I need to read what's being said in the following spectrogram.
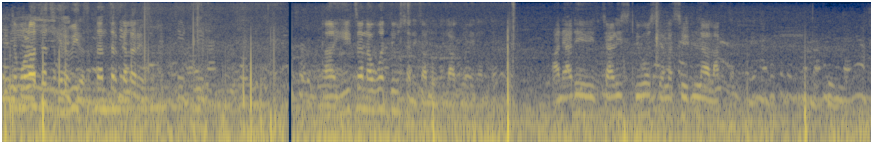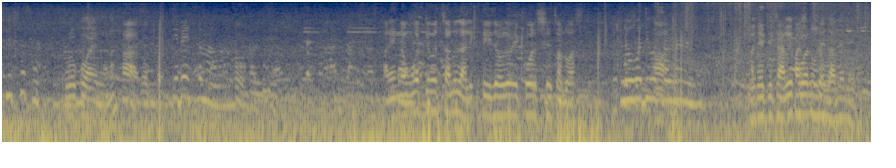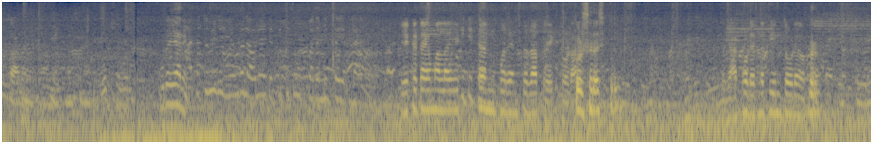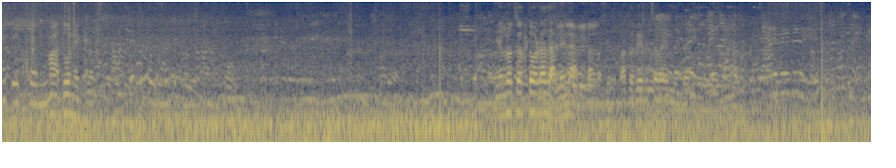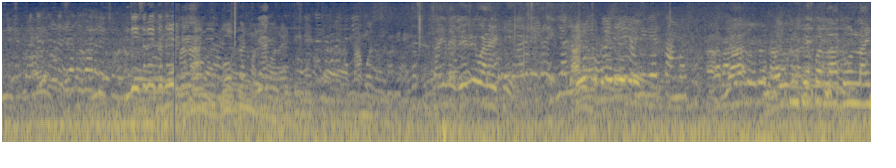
त्याच्या मुळातच हिरवी नंतर कलर येतो. हा, हिचं नव्वद दिवसांनी चालू होती लागवडीनंतर आणि आधी चाळीस दिवस याला सीडला लागतात. रोपो आहे ना? हा रोपो. ते भेटलं मला हो. आणि नव्वद दिवस चालू झाले की ते जवळजवळ एक वर्ष चालू असते. नव्वद दिवस ते चार पाच तोडे झालेले पुढे या रे. आता तुम्ही जे एवढं लावलं आहे कितीचं उत्पादन निघतं एकदा एका टायमाला एक टन पर्यंत जातो एक तोडा. म्हणजे आठवड्यातनं तीन तोडे होतात. पुण्यात एक टन. हा दोन एकर. येलोचा तोडा झालेला आहे आता. म्हणजे आता रेडचा राहिलेला आहे. म्हणजे सगळं एकत्र variety नाही, अं, तामस.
